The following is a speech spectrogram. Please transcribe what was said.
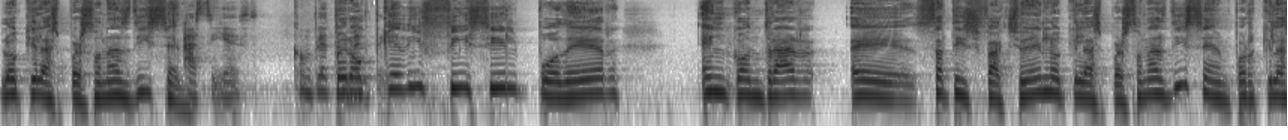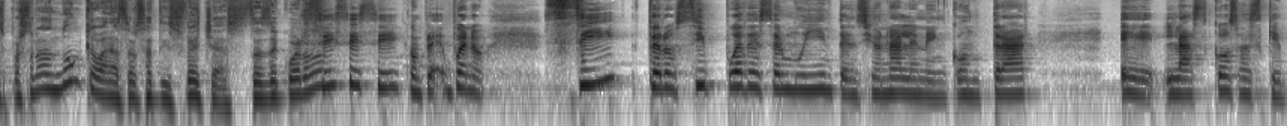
lo que las personas dicen. Así es, Pero completamente. qué difícil poder encontrar eh, satisfacción en lo que las personas dicen, porque las personas nunca van a estar satisfechas. ¿Estás de acuerdo? Sí, sí, sí. Bueno, sí, pero sí puede ser muy intencional en encontrar eh, las cosas que,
